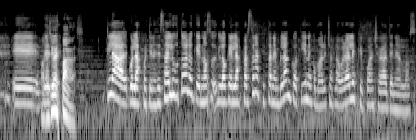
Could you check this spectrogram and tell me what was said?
eh, de- Vacaciones pagas. Claro, con las cuestiones de salud, todo lo que nos, lo que las personas que están en blanco tienen como derechos laborales que puedan llegar a tenerlos.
